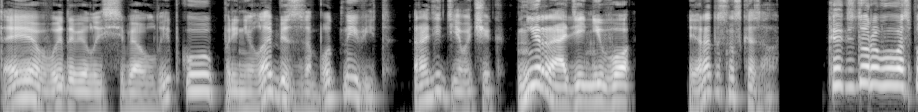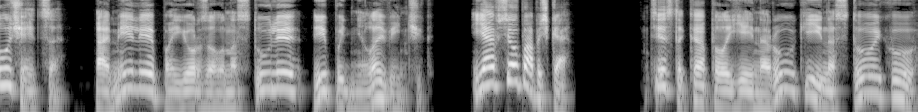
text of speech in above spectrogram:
Тея выдавила из себя улыбку, приняла беззаботный вид. Ради девочек, не ради него. И радостно сказала. «Как здорово у вас получается!» Амелия поерзала на стуле и подняла венчик. «Я все, папочка!» Тесто капало ей на руки и на стойку.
